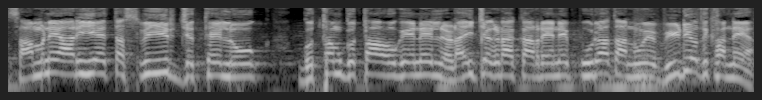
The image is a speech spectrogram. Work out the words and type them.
ਸਾਹਮਣੇ ਆ ਰਹੀ ਹੈ ਤਸਵੀਰ ਜਿੱਥੇ ਲੋਕ ਗੁੱਥਮ ਗੁੱਥਾ ਹੋ ਗਏ ਨੇ, ਲੜਾਈ ਝਗੜਾ ਕਰ ਰਹੇ ਨੇ। ਪੂਰਾ ਤੁਹਾਨੂੰ ਇਹ ਵੀਡੀਓ ਦਿਖਾਣੇ ਆ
